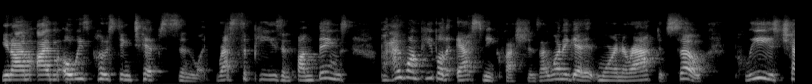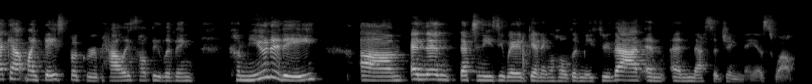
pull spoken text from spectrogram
You know, I'm, I'm always posting tips and like recipes and fun things, but I want people to ask me questions. I want to get it more interactive. So please check out my Facebook group, Hallie's Healthy Living Community. Um, and then that's an easy way of getting a hold of me through that and, and messaging me as well.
